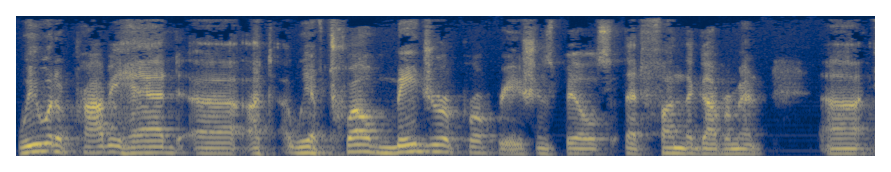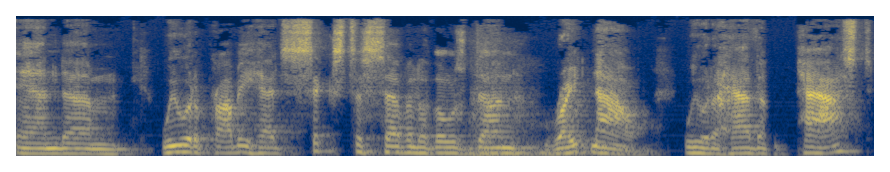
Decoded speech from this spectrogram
we would have probably had uh, a, we have 12 major appropriations bills that fund the government. Uh, and um, we would have probably had six to seven of those done right now. We would have had them passed.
